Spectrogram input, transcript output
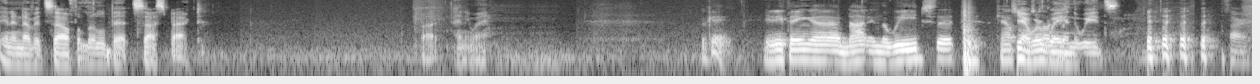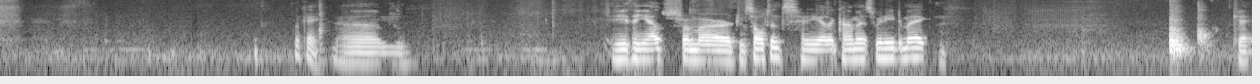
in and of itself a little bit suspect. But anyway. Okay. Anything uh, not in the weeds that council? Yeah, wants we're talk way about? in the weeds. Sorry. Okay. Um, anything else from our consultants? Any other comments we need to make? Okay.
